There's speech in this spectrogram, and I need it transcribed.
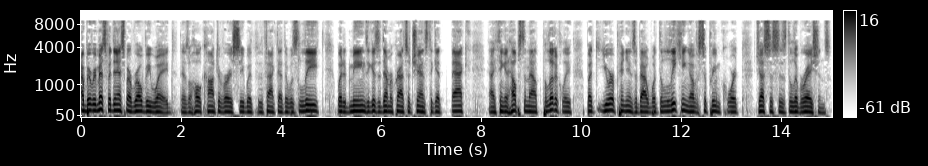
I'd be remiss if I didn't ask about Roe v. Wade. There's a whole controversy with the fact that it was leaked, what it means. It gives the Democrats a chance to get back. I think it helps them out politically. But your opinions about what the leaking of Supreme Court justices' deliberations?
